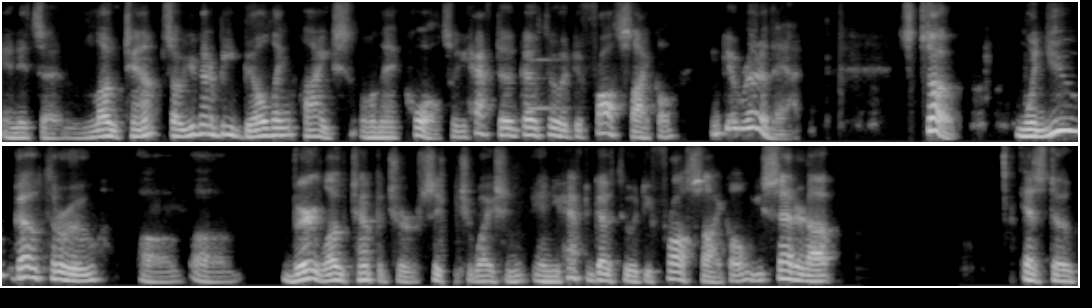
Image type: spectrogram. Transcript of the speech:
and it's a low temp. So you're going to be building ice on that coil. So you have to go through a defrost cycle and get rid of that. So when you go through very low temperature situation and you have to go through a defrost cycle, you set it up as to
